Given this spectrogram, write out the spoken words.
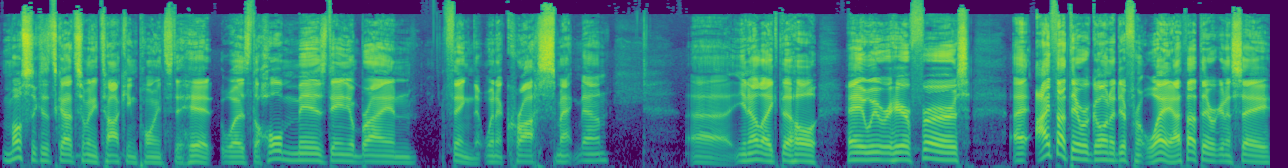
mostly because it's got so many talking points to hit, was the whole Miz Daniel Bryan thing that went across SmackDown. Uh, you know, like the whole "Hey, we were here first. I, I thought they were going a different way. I thought they were gonna say,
